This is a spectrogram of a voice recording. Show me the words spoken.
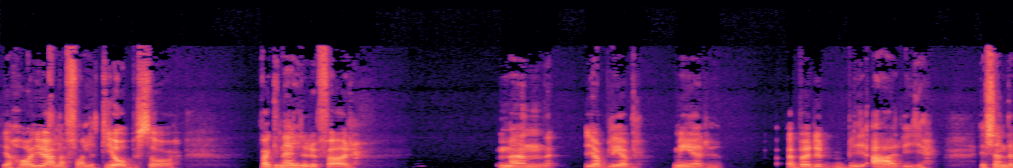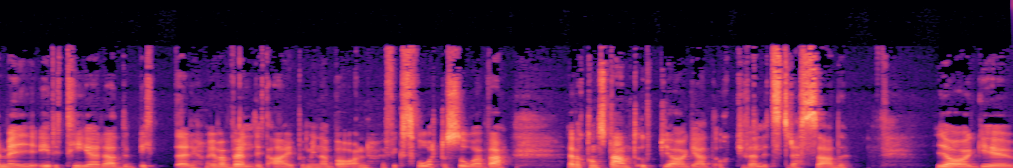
jag har ju i alla fall ett jobb så vad gnäller du för? Men jag blev mer, jag började bli arg. Jag kände mig irriterad, bitter och jag var väldigt arg på mina barn. Jag fick svårt att sova. Jag var konstant uppjagad och väldigt stressad. Jag eh,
